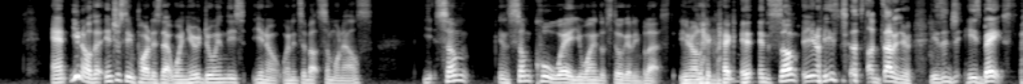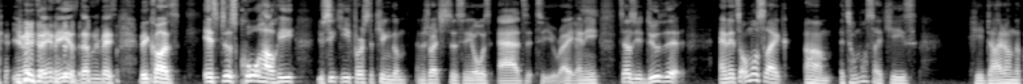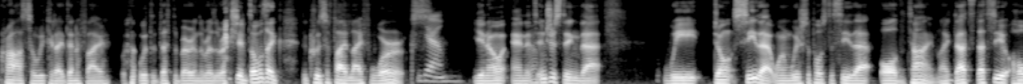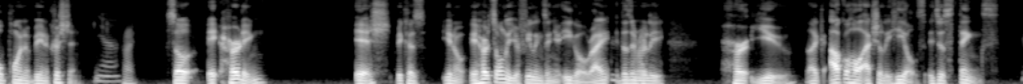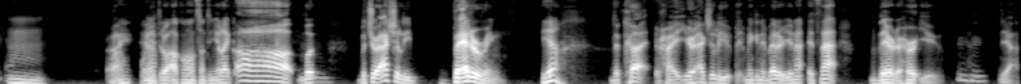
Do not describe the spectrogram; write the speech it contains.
And you know, the interesting part is that when you're doing these, you know, when it's about someone else, some in some cool way you wind up still getting blessed. You know, like like in, in some, you know, he's just I'm telling you, he's a, he's based. You know what I'm saying? he is definitely based because it's just cool how he you seek ye first the kingdom and his righteousness and he always adds it to you, right? And he tells you do the and it's almost like um it's almost like he's he died on the cross so we could identify with the death the burial and the resurrection it's almost like the crucified life works Yeah. you know and it's interesting that we don't see that when we're supposed to see that all the time. Like Mhm. that's that's the whole point of being a Christian. Yeah. Right. So it hurting ish because you know it hurts only your feelings and your ego, right? It doesn't Right. really hurt you. Like alcohol actually heals. It just stings, Yeah. Mm. right? When Yeah. you throw alcohol on something, you're like, ah, but Mm. but you're actually bettering Yeah. the cut, right? You're actually making it better. You're not. It's not there to hurt you. Mhm. Yeah.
